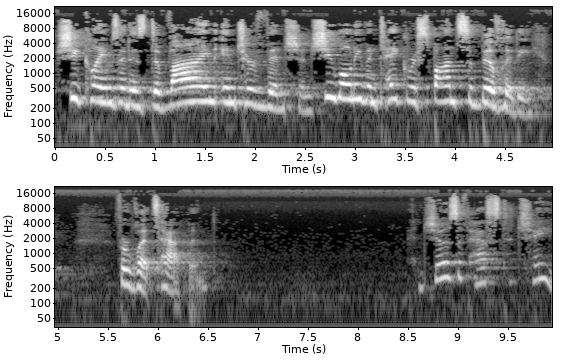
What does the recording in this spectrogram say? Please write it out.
she claims it is divine intervention. She won't even take responsibility for what's happened. And Joseph has to change.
